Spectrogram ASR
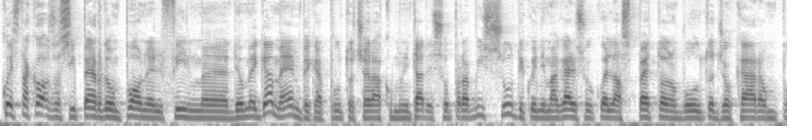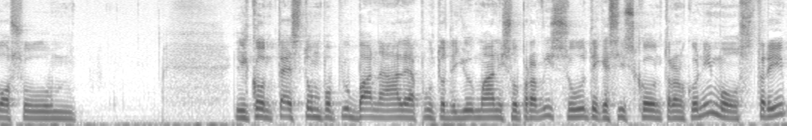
Questa cosa si perde un po' nel film di Omega Man perché appunto c'è la comunità dei sopravvissuti, quindi magari su quell'aspetto hanno voluto giocare un po' su mm, il contesto un po' più banale appunto degli umani sopravvissuti che si scontrano con i mostri,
